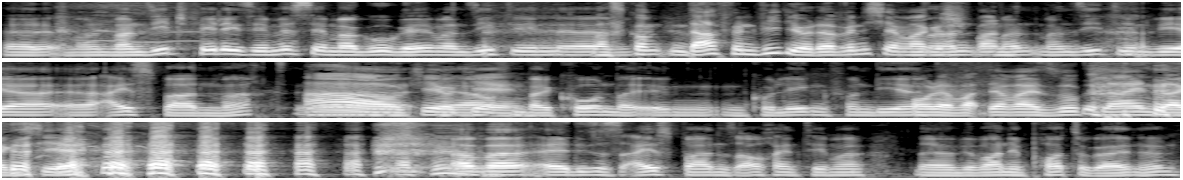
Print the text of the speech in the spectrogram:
Äh, man, man, sieht Felix, ihr müsst ja mal googeln, man sieht ihn. Äh, Was kommt denn da für ein Video? Da bin ich ja mal man, gespannt. Man, man, sieht ihn, wie er äh, Eisbaden macht. Ah, okay, äh, okay. auf dem Balkon bei irgendeinem Kollegen von dir. Oh, der war, der war so klein, sage ich dir. Aber äh, dieses Eisbaden ist auch ein Thema. Wir waren in Portugal ne?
